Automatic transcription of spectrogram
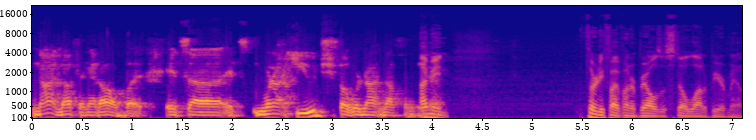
not nothing at all, but it's uh it's we're not huge, but we're not nothing. I know? mean, 3,500 barrels is still a lot of beer, man.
